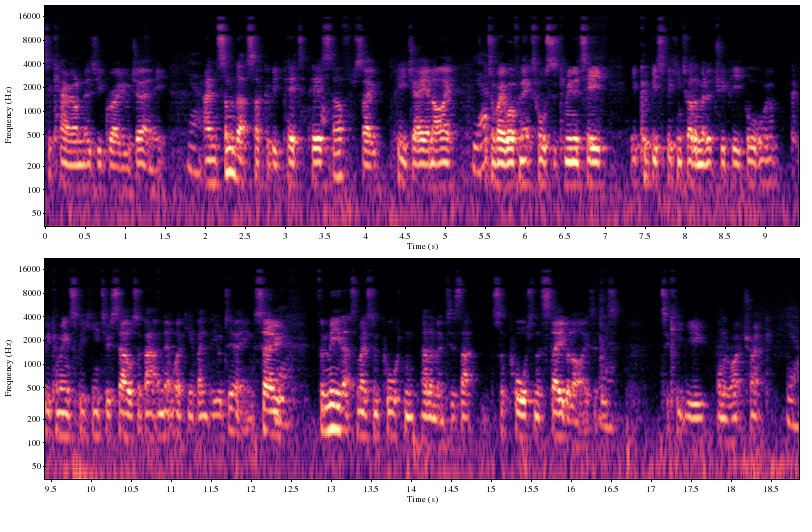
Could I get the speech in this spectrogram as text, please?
to carry on as you grow your journey. Yeah. And some of that stuff could be peer to peer stuff. So PJ and I, yeah. which are very well from the Ex Forces community, it could be speaking to other military people, or it could be coming and speaking to yourselves about a networking event that you're doing. So yeah. for me, that's the most important element is that support and the stabilisers to keep you on the right track. Yeah.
